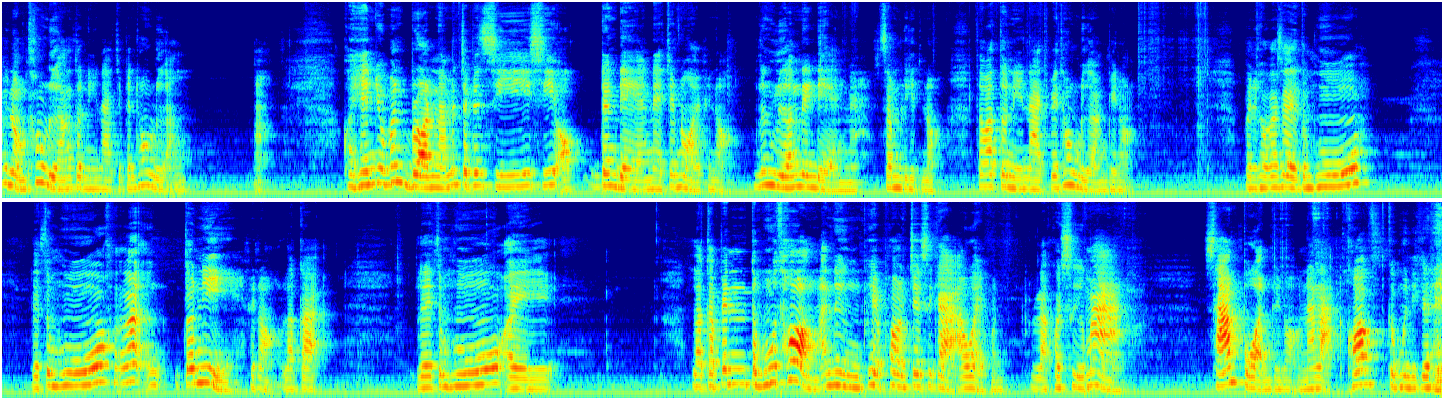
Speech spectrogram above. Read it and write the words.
พี่น้องทองเหลืองตัวนี้น่าจะเป็นทองเหลือง ก็เห็นอยู่มันบรอนนะมันจะเป็นสีสีออกแดงๆเนี่ยจักหน่อยพี่น้องเหลืองเหลืองๆแดงๆนะสำลิดเนาะแต่ว่าตัวนี้น่าจะเป็นทองเหลืองพี่น้องมันเขาก็ใส่ตุ้มหูเลายจมหูงะตัวนี้พี่น้องแล้วก็เลยจมหูไอแล้วก็เป็นตมหูทองอันหนึ่งเพื่อพ่อเจสิกาเอาไว้คนหลักคอยซื้อมาสามปอนพี่น้องนั่นแหละของกับมือนี้ก็ได้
